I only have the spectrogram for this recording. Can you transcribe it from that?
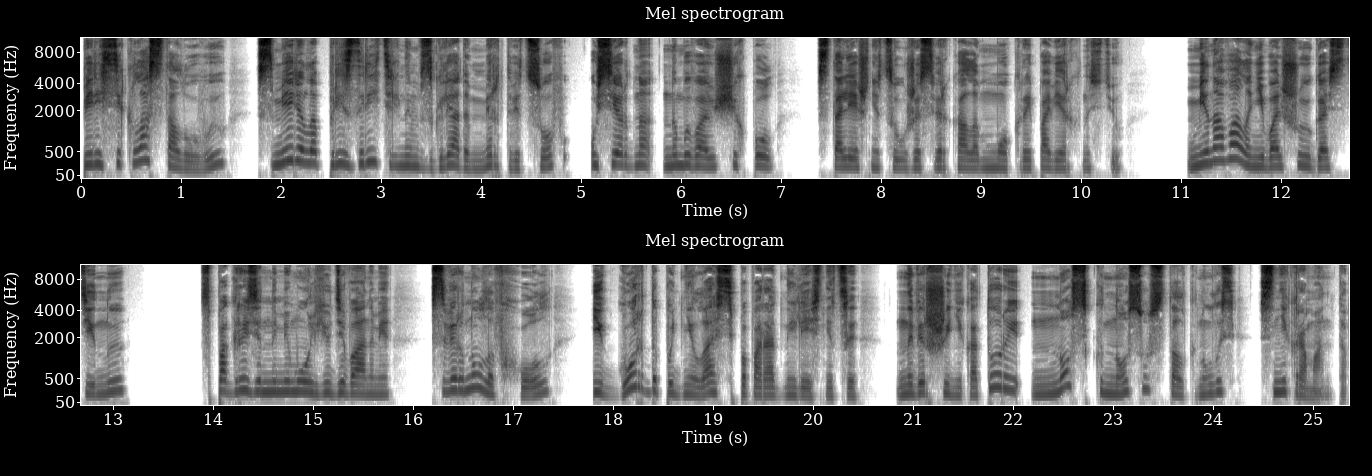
пересекла столовую, смерила презрительным взглядом мертвецов, усердно намывающих пол, столешница уже сверкала мокрой поверхностью, миновала небольшую гостиную с погрызенными молью диванами, свернула в холл, и гордо поднялась по парадной лестнице, на вершине которой нос к носу столкнулась с некромантом.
